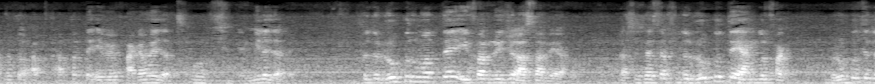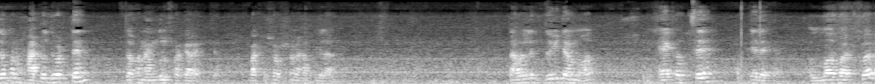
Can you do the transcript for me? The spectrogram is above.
আপনার তো আপ- আপনার ফাঁকা হয়ে যাচ্ছে। মিলে যাবে। শুধু রুকুর মধ্যে ইফার রিজু আসাবে আহ রাসূল সাল্লাল্লাহু আলাইহি ওয়াসাল্লাম শুধু রুকুতে আঙ্গুল ফাঁকা রুকুতে যখন হাঁটু ধরতেন তখন আঙ্গুল ফাঁকা রাখতেন। বাকি সবসময় হাত মিলানো। তাহলে দুইটা মত। এক হচ্ছে এ দেখেন আল্লাহু আকবার।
